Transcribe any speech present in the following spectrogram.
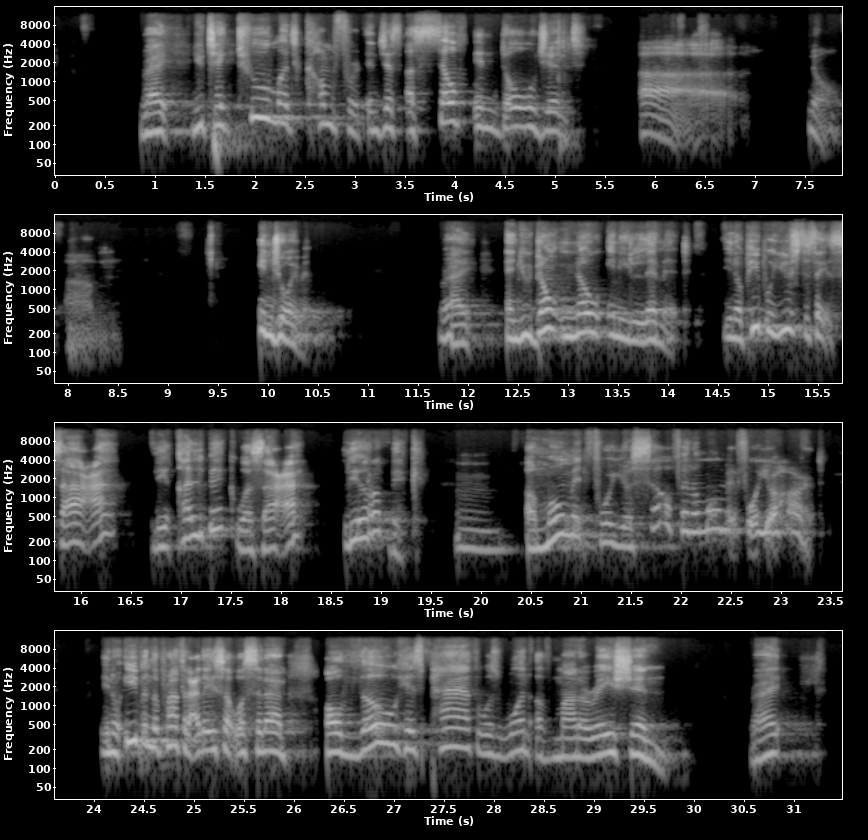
right? You take too much comfort in just a self indulgent, uh, no, um, enjoyment right? And you don't know any limit. You know, people used to say, Sa'a liqalbik wa sa'a li Mm. A moment for yourself and a moment for your heart. You know, even the Prophet, والسلام, although his path was one of moderation, right?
